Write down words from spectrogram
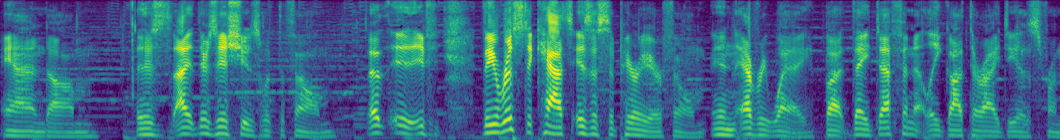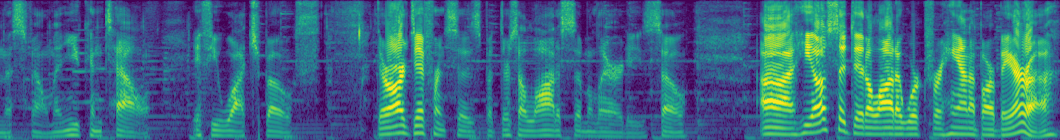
and um, there's I, there's issues with the film. Uh, if the Aristocats is a superior film in every way, but they definitely got their ideas from this film, and you can tell if you watch both. There are differences, but there's a lot of similarities. So, uh, he also did a lot of work for Hanna Barbera.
